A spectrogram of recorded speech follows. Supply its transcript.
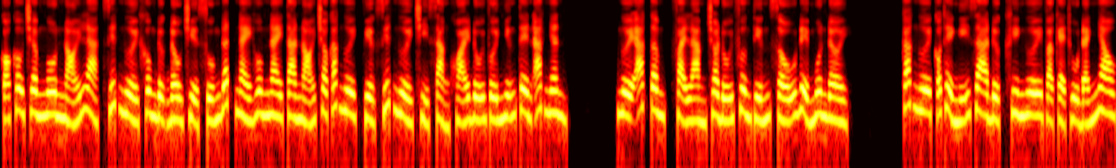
có câu châm ngôn nói là, giết người không được đầu chĩa xuống đất ngày hôm nay ta nói cho các ngươi, việc giết người chỉ sảng khoái đối với những tên ác nhân. Người ác tâm, phải làm cho đối phương tiếng xấu để muôn đời. Các ngươi có thể nghĩ ra được khi ngươi và kẻ thù đánh nhau,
